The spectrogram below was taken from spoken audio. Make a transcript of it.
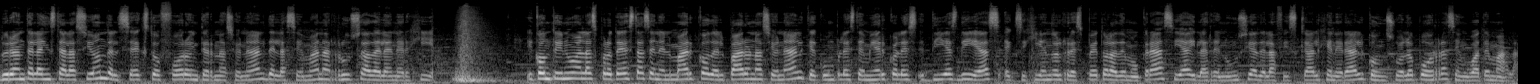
durante la instalación del sexto Foro Internacional de la Semana Rusa de la Energía. Y continúan las protestas en el marco del paro nacional que cumple este miércoles 10 días exigiendo el respeto a la democracia y la renuncia de la fiscal general Consuelo Porras en Guatemala.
